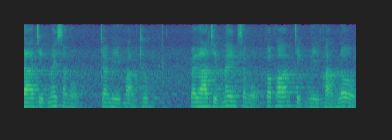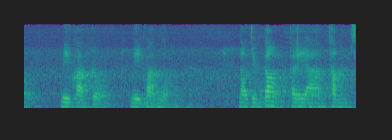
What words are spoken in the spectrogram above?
ลาจิตไม่สงบจะมีความทุกข์ เวลาจิตไม่สงบก็เพราะจิตมีความโลภ มีความโกรธ มีความหลง เราจึงต้องพยายามทำส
